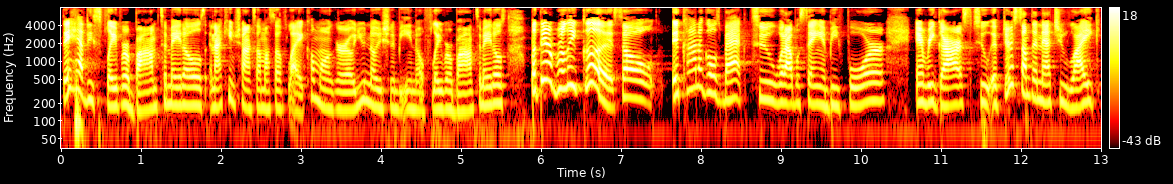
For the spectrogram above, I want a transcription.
They have these flavor bomb tomatoes, and I keep trying to tell myself, like, come on, girl, you know you shouldn't be eating no flavor bomb tomatoes, but they're really good. So it kind of goes back to what I was saying before in regards to if there's something that you like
